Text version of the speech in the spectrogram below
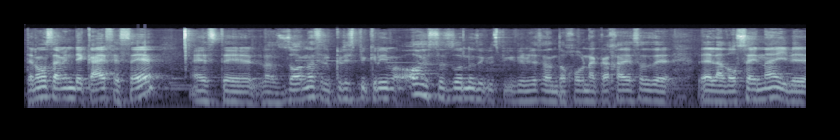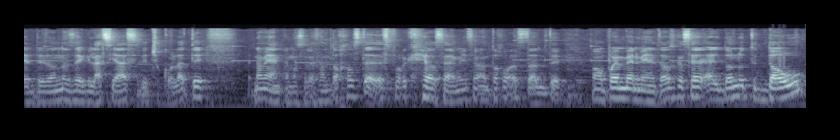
Tenemos también de KFC. Este, las donas, el Krispy Kreme. Oh, estas donas de Krispy Kreme ya se antojó una caja de esas de, la docena y de, donas de glaciadas y de chocolate. No me digan que no se les antoja a ustedes, porque, o sea, a mí se me antojó bastante. Como pueden ver, miren, tenemos que hacer el donut dough.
